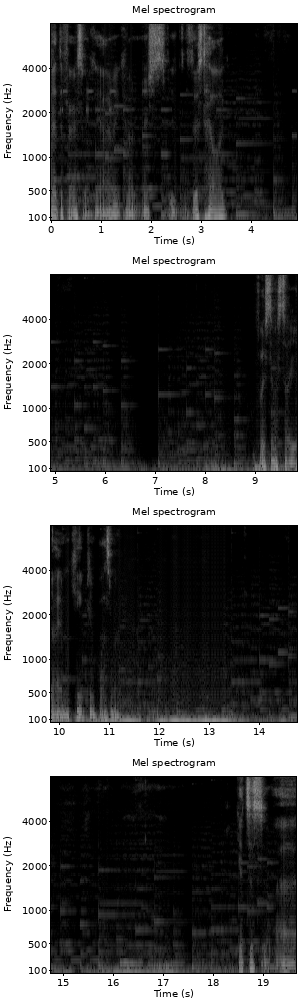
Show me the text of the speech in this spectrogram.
Read the first book. Yeah, I already covered. There's, there's dialogue. First, I must tell you, I am the king of King Plasma. Gets uh,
